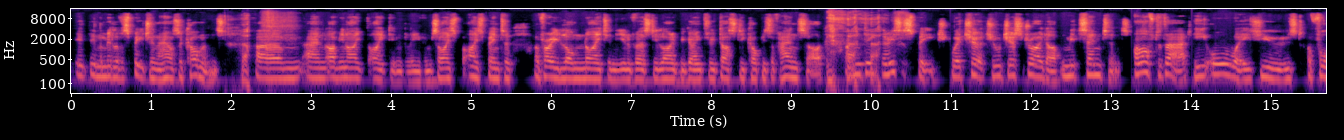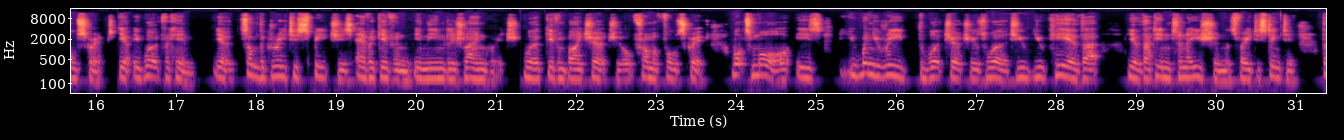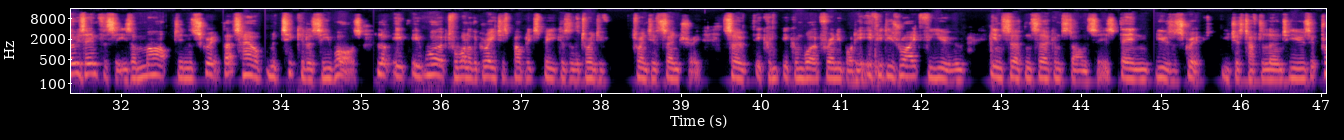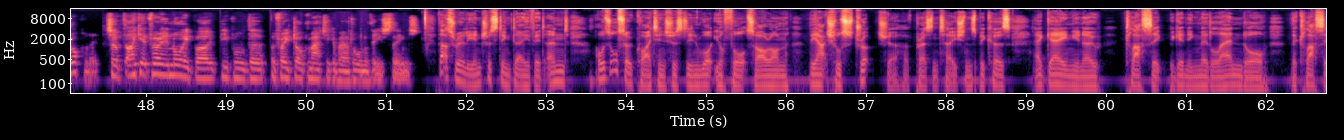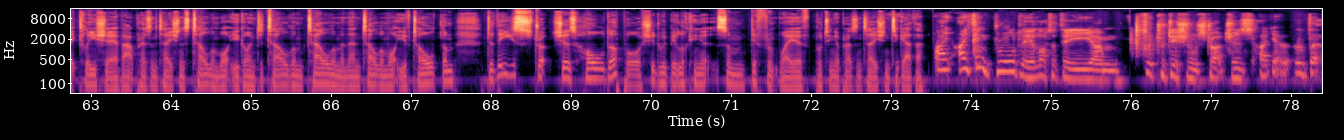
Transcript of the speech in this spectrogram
in the middle of a speech in the House of Commons. um, and I mean, I, I didn't believe him. So I, I spent a, a, very long night in the university library going through dusty copies of Hansard. And indeed, there is a speech where Churchill just dried up mid sentence. After that, he always used a full script. Yeah, it worked for him you know, some of the greatest speeches ever given in the English language were given by Churchill from a full script. What's more is you, when you read the word Churchill's words, you, you hear that you know, that intonation that's very distinctive. Those emphases are marked in the script. That's how meticulous he was. Look, it, it worked for one of the greatest public speakers of the 20th, 20th century. So it can, it can work for anybody. If it is right for you, in certain circumstances, then use a script. You just have to learn to use it properly. So I get very annoyed by people that are very dogmatic about all of these things. That's really interesting, David. And I was also quite interested in what your thoughts are on the actual structure of presentations, because again, you know, classic beginning, middle, end, or the classic cliche about presentations tell them what you're going to tell them, tell them, and then tell them what you've told them. Do these structures hold up, or should we be looking at some different way of putting a presentation together? I, I think broadly a lot of the um, traditional structures, uh,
